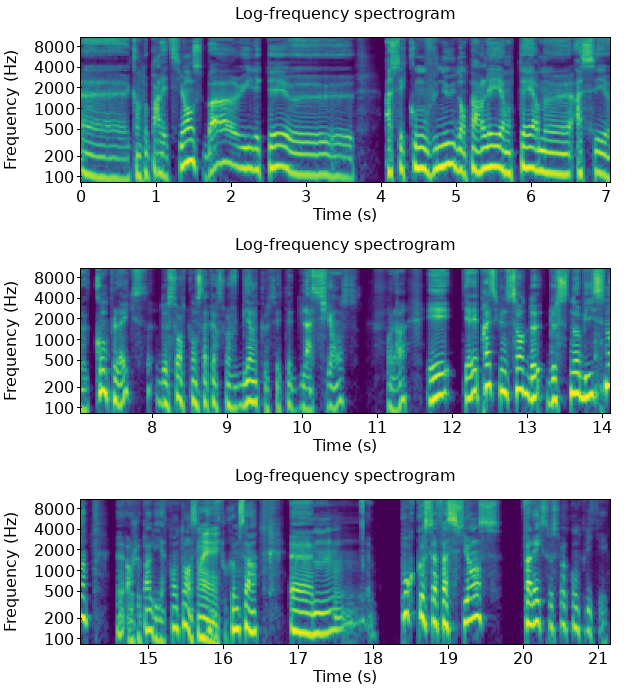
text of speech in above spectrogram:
euh, quand on parlait de science, bah, il était assez convenu d'en parler en termes assez complexes, de sorte qu'on s'aperçoive bien que c'était de la science. Voilà. Et il y avait presque une sorte de, de snobisme. Euh, Alors, je parle d'il y a 30 ans, c'est Ouais, pas ouais. du tout comme ça. hein. Euh, pour que ça fasse science, fallait que ce soit compliqué.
